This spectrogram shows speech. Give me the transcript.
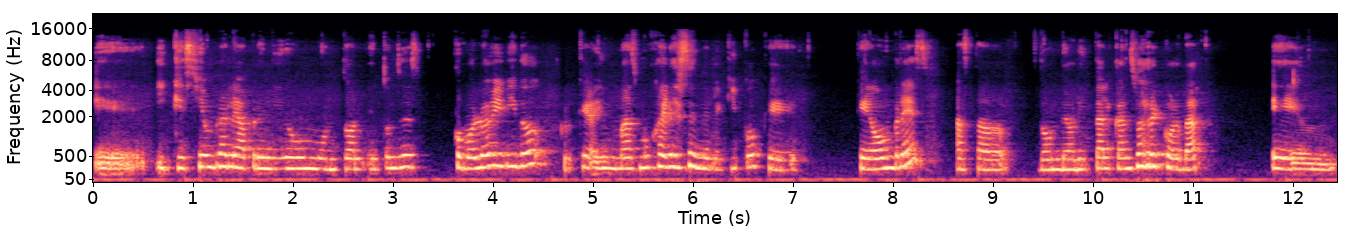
eh, y que siempre le ha aprendido un montón. Entonces, como lo he vivido, creo que hay más mujeres en el equipo que, que hombres, hasta donde ahorita alcanzo a recordar. Em,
